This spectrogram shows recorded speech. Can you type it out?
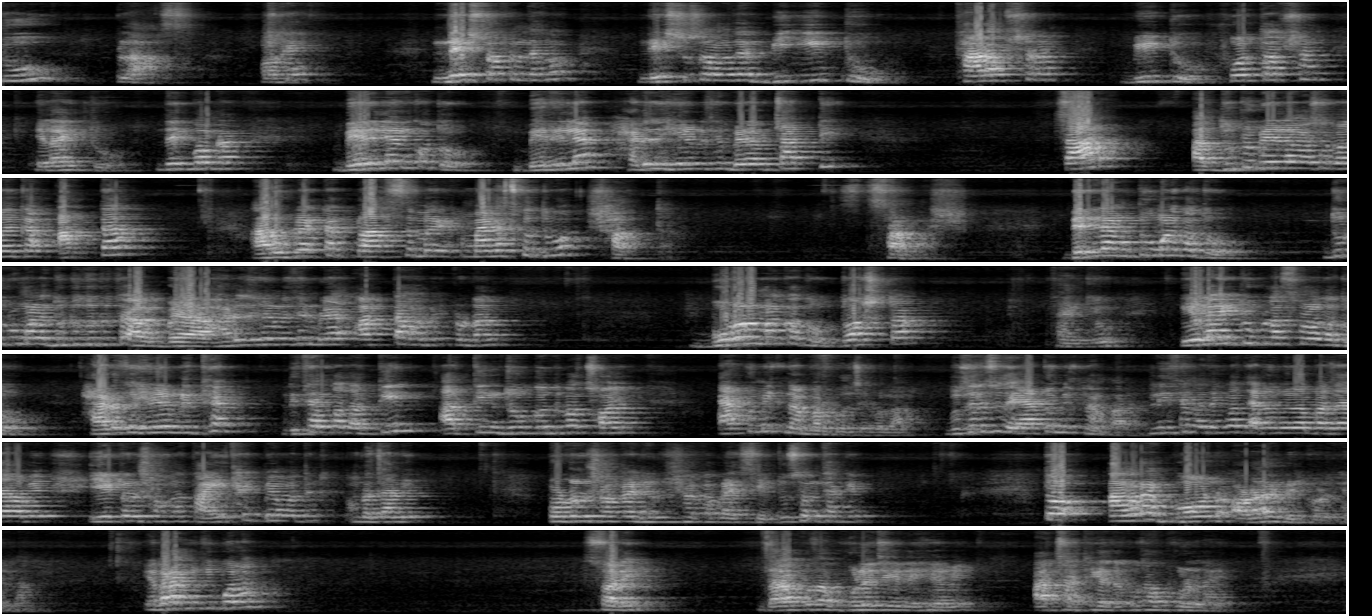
two plus okay next option দেখো। নেক্সট অপশন আমাদের Be two third option B two fourth option Li two দেখব আমরা। বেরিলিয়াম কত? বেরিলিয়াম হাইড্রোজেন হিলিয়াম বেরিলিয়াম চারটি। চার আর দুটো বেরিলাম আছে আটটা। আর উপরে একটা প্লাস মাইনাস করে দেবো, সাতটা। সাবাস বেরিলাম টু মানে কত? দুটো মানে দুটো দুটো হাইড্রোজেন মিলে আটটা হবে টোটাল বোরন মানে কত? দশটা। Thank you Li two plus মানে কত? হাইড্রোজেন হিলিয়াম লিথিয়াম লিথিয়াম কত? তিন। আর তিন যোগ দেবা ছয়। অ্যাটমিক নাম্বার বলছে এগুলা। বুঝতে পেরেছ অ্যাটমিক নাম্বার লিথিয়ামে দেখবা অ্যাটমিক নাম্বার যা হবে ইলেকট্রন সংখ্যা তাই থাকবে আমাদের, আমরা জানি। প্রোটন সংখ্যা নিউট্রন সংখ্যা প্রায় সেম টু সেম থাকে। তো আমরা বন্ড অর্ডার বের করে দিলাম এবার আমি কি বললাম? সরি যারা কোথাও ভুলে যেয়ে দেখি আমি। আচ্ছা ঠিক আছে, কোথাও ভুল নাই।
